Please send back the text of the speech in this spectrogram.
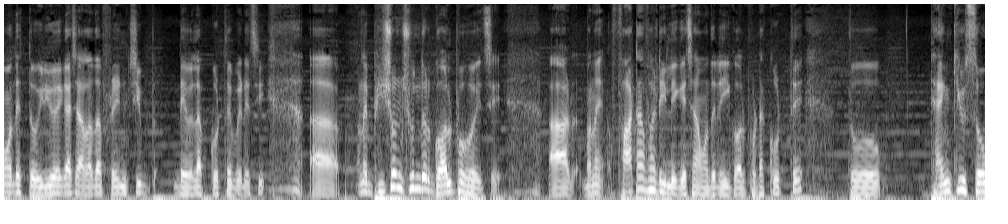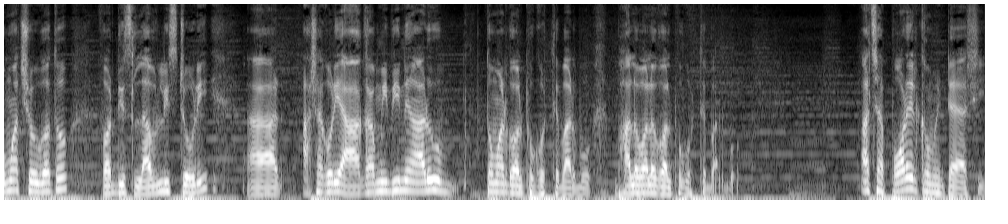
আমাদের তৈরি হয়ে গেছে, আলাদা ফ্রেন্ডশিপ ডেভেলপ করতে পেরেছি। মানে ভীষণ সুন্দর গল্প হয়েছে। আর মানে ফাটাফাটি লেগেছে আমাদের এই গল্পটা করতে। তো thank you so much Sougata for this lovely story আর আশা করি আগামী দিনে আরও তোমার গল্প করতে পারব, ভালো ভালো গল্প করতে পারব। আচ্ছা পরের কমেন্টটায় আসি।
